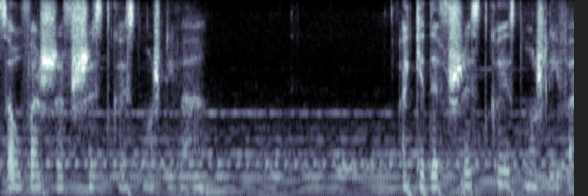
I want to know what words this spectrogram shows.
zauważ, że wszystko jest możliwe. A kiedy wszystko jest możliwe,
